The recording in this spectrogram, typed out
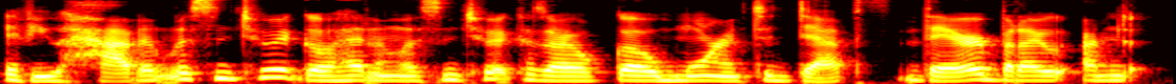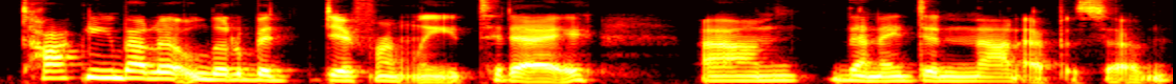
if you haven't listened to it go ahead and listen to it because i'll go more into depth there. But I, i'm talking about it a little bit differently today um, than i did in that episode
